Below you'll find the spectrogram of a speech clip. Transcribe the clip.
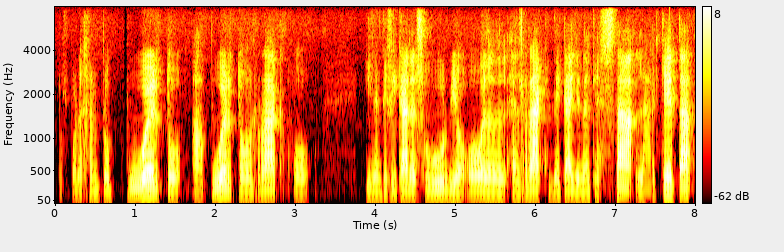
pues, por ejemplo, puerto a puerto, rack o identificar el suburbio o el, el rack de calle en el que está la arqueta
